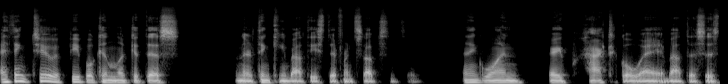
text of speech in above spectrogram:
I think too, if people can look at this when they're thinking about these different substances, I think one very practical way about this is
